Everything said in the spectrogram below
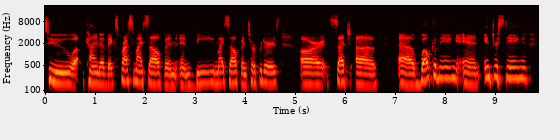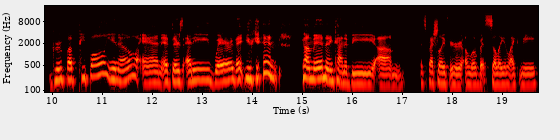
to kind of express myself and, and be myself. Interpreters are such a uh, welcoming and interesting group of people, you know, and if there's anywhere that you can come in and kind of be, um, especially if you're a little bit silly like me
